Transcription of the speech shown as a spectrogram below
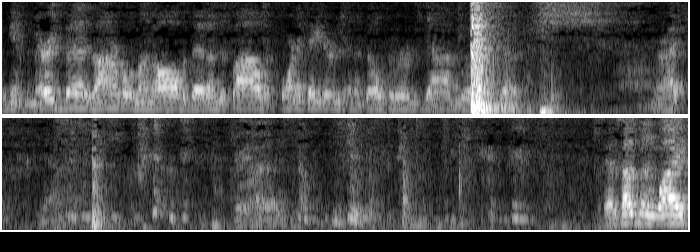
Again, the marriage bed is honorable among all, the bed undefiled, but fornicators and adulterers God will judge. All right? Yeah. As husband and wife,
